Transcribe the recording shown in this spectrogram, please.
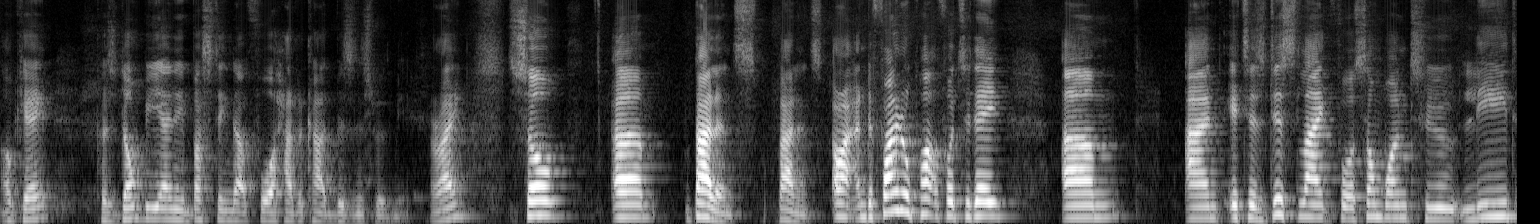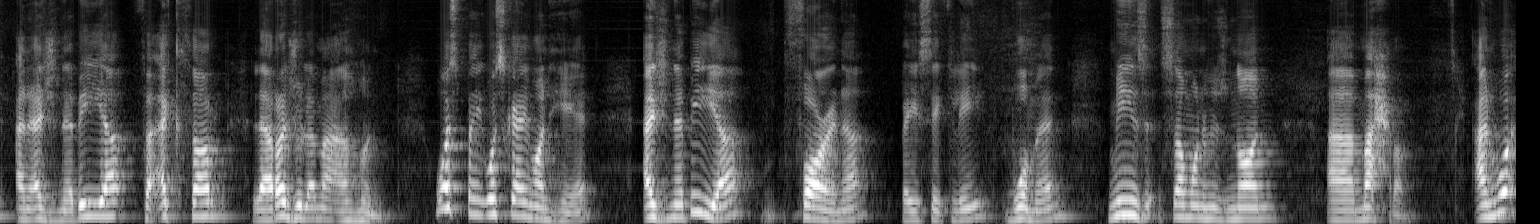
okay? Because don't be any busting that four harakat business with me, all right? So, um, balance, balance. All right, and the final part for today, um, and it is disliked for someone to lead an ajnabiyya فأكثر لا رجل معهن. What's, what's going on here? Ajnabiyya, foreigner, basically, woman, means someone who's non uh, mahram. And what,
